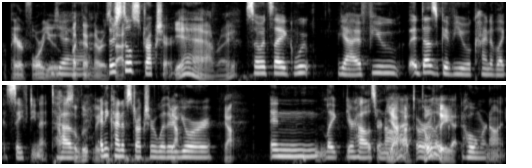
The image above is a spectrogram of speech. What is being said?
prepared for you. Yeah. But then there is there's that, still structure. yeah, right. So it's like we yeah, if you it does give you a kind of like a safety net to have Absolutely. any kind of structure whether Yeah. you're Yeah, in like your house or not Yeah, or totally. like at home or not.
